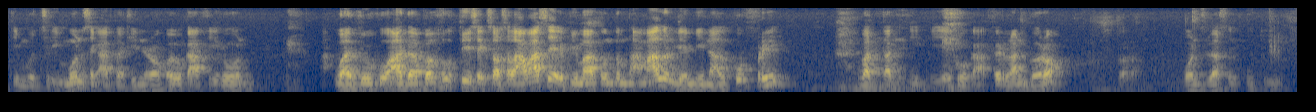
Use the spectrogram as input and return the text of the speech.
Jadi mujrimun sing abadi neraka iku kafirun. Wadzuku ada di siksa selawase bima kuntum tamalun ya minal kufri wa takdzibi. Iku kafir lan goro. Pun jelas itu dulu.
